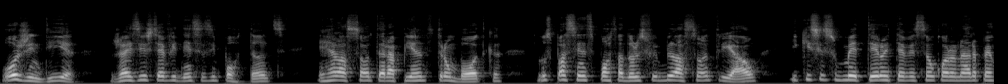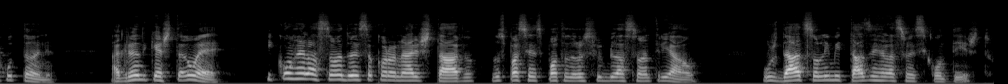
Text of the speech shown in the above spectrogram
Hoje em dia, já existem evidências importantes em relação à terapia antitrombótica nos pacientes portadores de fibrilação atrial e que se submeteram à intervenção coronária percutânea. A grande questão é: e com relação à doença coronária estável nos pacientes portadores de fibrilação atrial? Os dados são limitados em relação a esse contexto.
